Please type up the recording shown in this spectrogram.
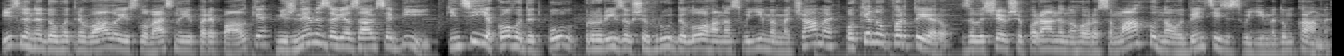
Після недовготривалої словесної перепалки між ними зав'язався бій, в кінці якого Дедпул, прорізавши груди Логана своїми мечами, покинув квартиру, залишивши пораненого Росомаху наодинці зі своїми думками.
